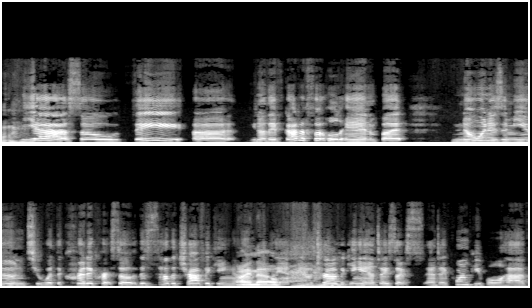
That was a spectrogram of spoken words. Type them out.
yeah, so they, uh, you know, they've got a foothold in, but no one is immune to what the credit card. So this is how the trafficking, I know, you know, trafficking anti-sex, anti-porn people have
